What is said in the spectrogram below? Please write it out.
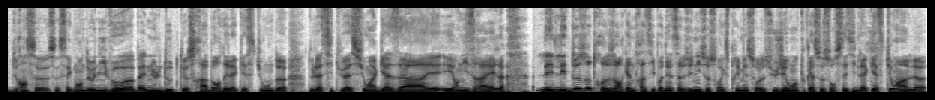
Durant ce, segment de haut niveau, euh, ben, nul doute que sera abordée la question de, la situation à Gaza et, en Israël. Les, deux autres organes principaux des Nations Unies se sont exprimés sur le sujet, ou en tout cas se sont saisis de la question, hein, le,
